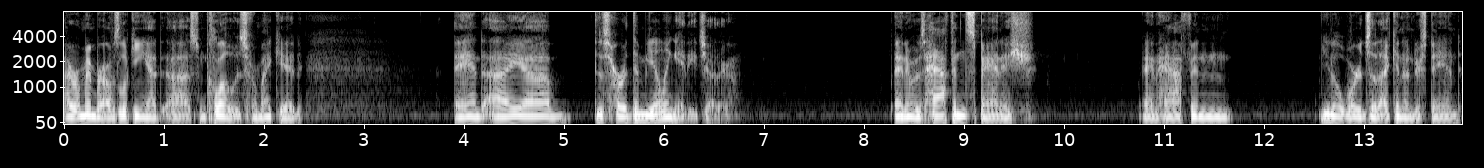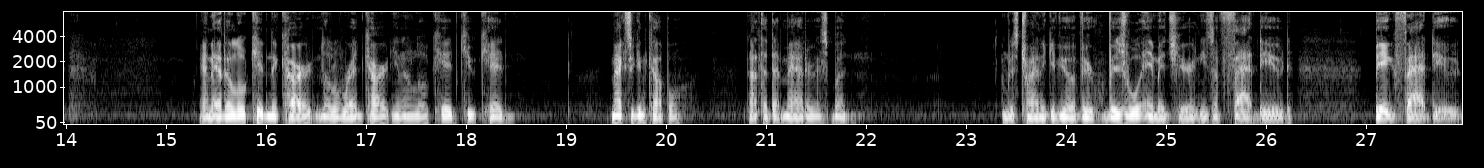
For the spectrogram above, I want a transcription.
I remember I was looking at uh, some clothes for my kid, and I uh, just heard them yelling at each other, and it was half in Spanish, and half in, you know, words that I can understand. And they had a little kid in a cart, a little red cart, you know, little kid, cute kid, Mexican couple. Not that that matters, but I'm just trying to give you a visual image here. And he's a fat dude, big fat dude,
